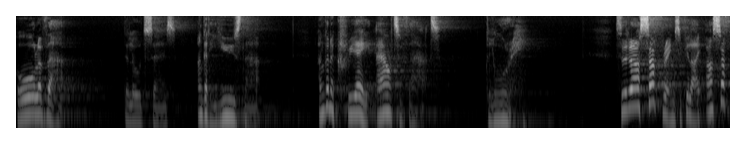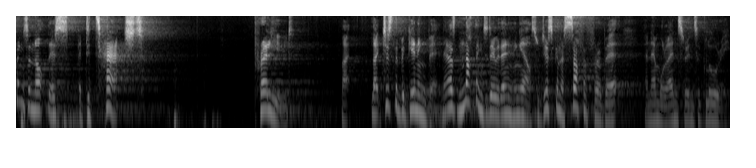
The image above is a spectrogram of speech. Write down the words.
all of that, the Lord says, I'm going to use that. I'm going to create out of that glory. So that our sufferings, if you like, our sufferings are not this detached prelude, like, like just the beginning bit. It has nothing to do with anything else. We're just going to suffer for a bit and then we'll enter into glory.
